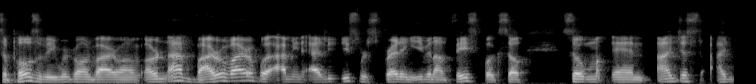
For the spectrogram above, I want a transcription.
supposedly we're going viral, on, or not viral, viral, but I mean at least we're spreading even on Facebook. So so and I just I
